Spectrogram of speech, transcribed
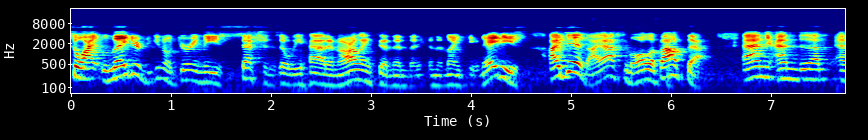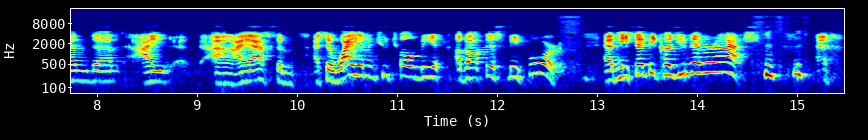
so I later, you know, during these sessions that we had in Arlington in the in the 1980s, I did. I asked him all about that. And and um, and uh, I I asked him. I said, why haven't you told me about this before? And he said, because you never asked.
